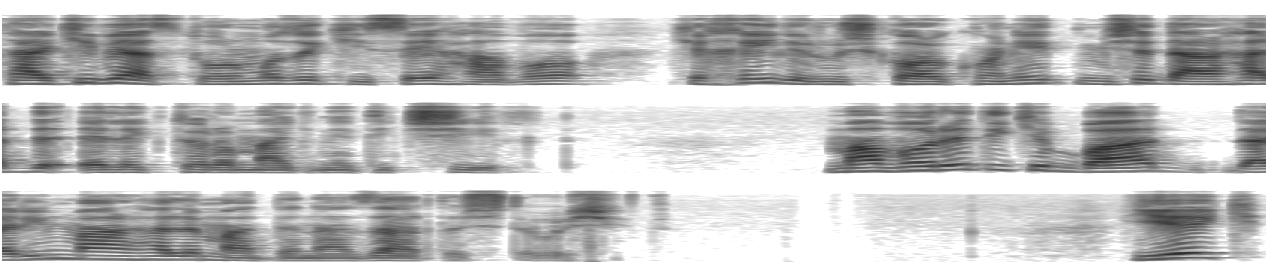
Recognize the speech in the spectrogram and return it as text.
ترکیبی از ترمز کیسه هوا که خیلی روش کار کنید میشه در حد الکترومگنتیک شیلد. مواردی که باید در این مرحله مد نظر داشته باشید. یک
